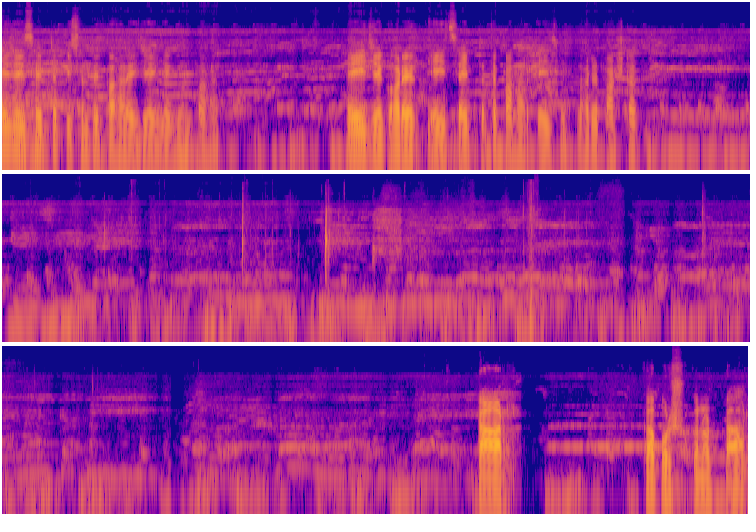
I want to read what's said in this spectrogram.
এই যে এই সাইডটা পিছনটাই পাহাড়, এই যে এই যে একদম পাহাড়। এই যে ঘরের, এই সাইডটাতে পাহাড়, এই যে ঘরের পাশটাতে। টার। কাপড় শুকানোর টার।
